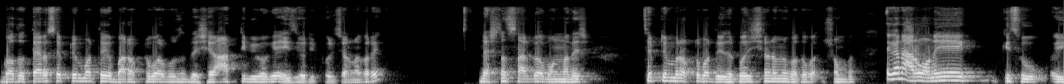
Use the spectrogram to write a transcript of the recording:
গত তেরো সেপ্টেম্বর থেকে বারো অক্টোবর পর্যন্ত দেশের আটটি বিভাগে এই জরিপ পরিচালনা করে। National survey of Bangladesh, September October দুই হাজার পঁচিশ নামে গত সোমবার এখানে আরও অনেক কিছু এই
